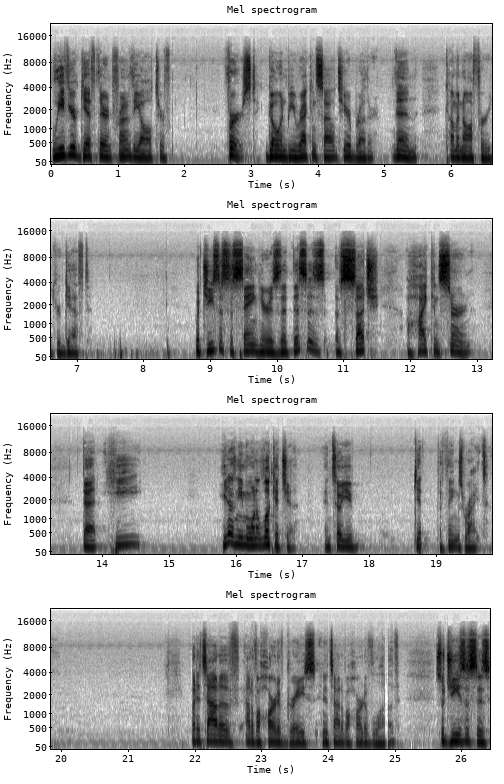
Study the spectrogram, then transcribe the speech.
leave your gift there in front of the altar. First, go and be reconciled to your brother. Then, come and offer your gift. What Jesus is saying here is that this is of such a high concern that he he doesn't even want to look at you until you get the things right. But it's out of out of a heart of grace and it's out of a heart of love. So Jesus is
